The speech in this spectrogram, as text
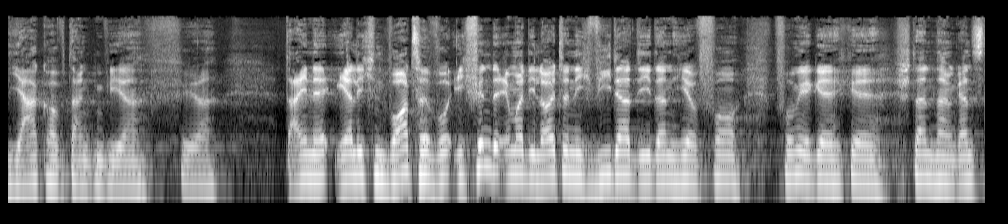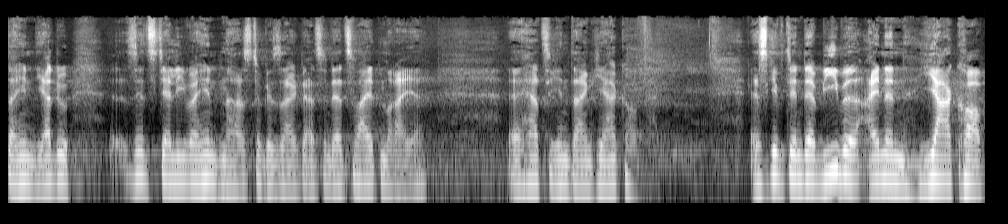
Jakob danken wir für deine ehrlichen Worte, wo ich finde immer die Leute nicht wieder, die dann hier vor, vor mir gestanden haben, ganz dahin. Ja, du sitzt ja lieber hinten, hast du gesagt, als in der zweiten Reihe. Äh, herzlichen Dank, Jakob. Es gibt in der Bibel einen Jakob.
